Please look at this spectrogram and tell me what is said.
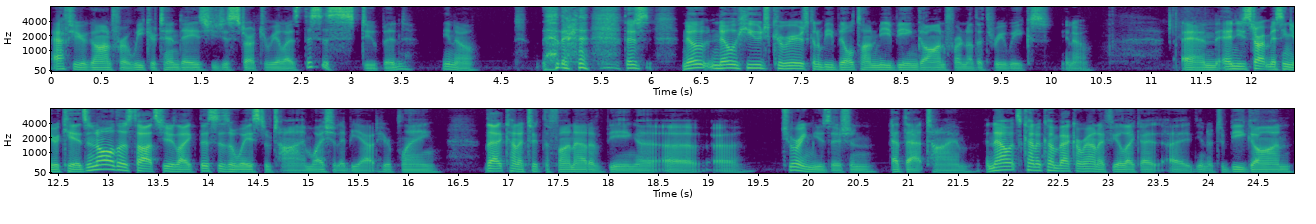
after you're gone for a week or 10 days, you just start to realize this is stupid, you know. There's no no huge career is going to be built on me being gone for another 3 weeks, you know. And and you start missing your kids and all those thoughts you're like this is a waste of time. Why should I be out here playing? that kind of took the fun out of being a, a, a touring musician at that time. And now it's kind of come back around. I feel like I, I, you know, to be gone,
